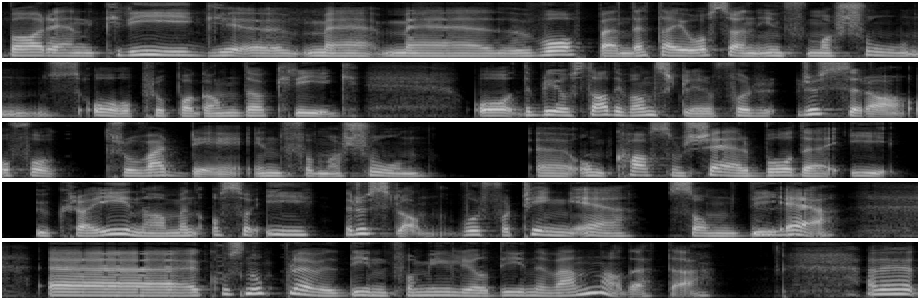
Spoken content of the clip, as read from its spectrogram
bare er en krig eh, med, med våpen, dette er jo også en informasjons- og propagandakrig. Og det blir jo stadig vanskeligere for russere å få troverdig informasjon om hva som skjer både i Ukraina, men også i Russland, hvorfor ting er som de Mm. er. Eh, hvordan opplever din familie og dine venner dette? Ja, det,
